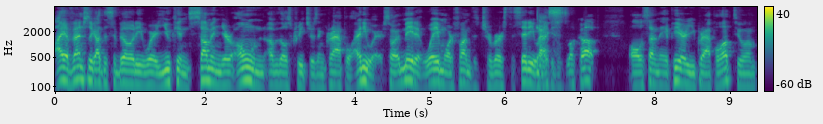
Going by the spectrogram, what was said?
I eventually got this ability where you can summon your own of those creatures and grapple anywhere. So it made it way more fun to traverse the city where nice. I can just look up. All of a sudden they appear, you grapple up to them.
